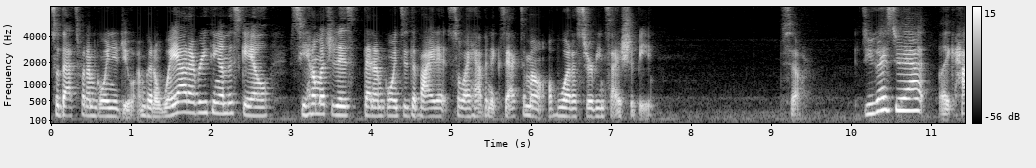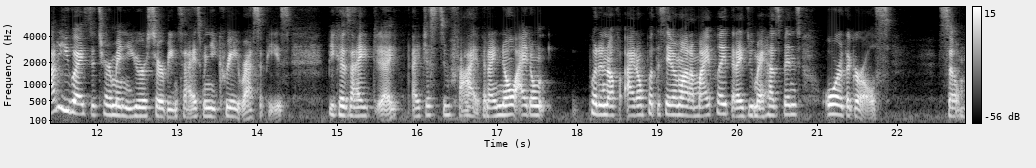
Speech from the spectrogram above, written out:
So that's what I'm going to do. I'm going to weigh out everything on the scale see how much it is, then I'm going to divide it so I have an exact amount of what a serving size should be. So, do you guys do that? Like, how do you guys determine your serving size when you create recipes? Because I, I, I just do five, and I know I don't put enough, I don't put the same amount on my plate that I do my husband's or the girls. So,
